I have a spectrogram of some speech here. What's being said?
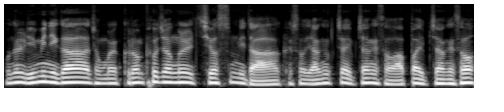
오늘 유민이가 정말 그런 표정을 지었습니다. 그래서 양육자 입장에서 아빠 입장에서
